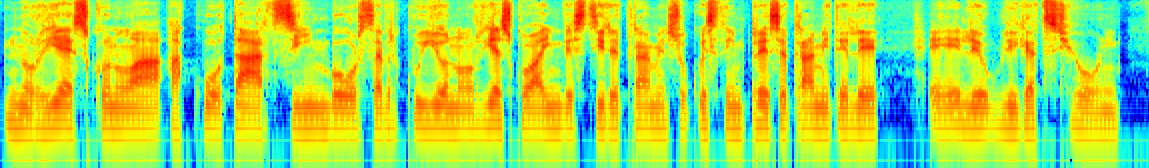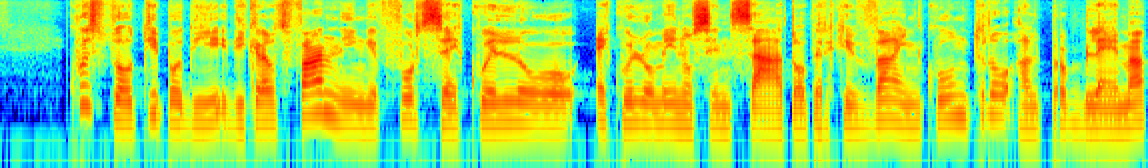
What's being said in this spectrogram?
non riescono a, a quotarsi in borsa, per cui io non riesco a investire tramite, su queste imprese tramite le, eh, le obbligazioni. Questo tipo di, di crowdfunding forse è quello, è quello meno sensato perché va incontro al problema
